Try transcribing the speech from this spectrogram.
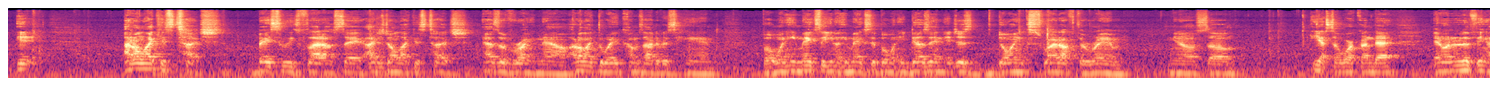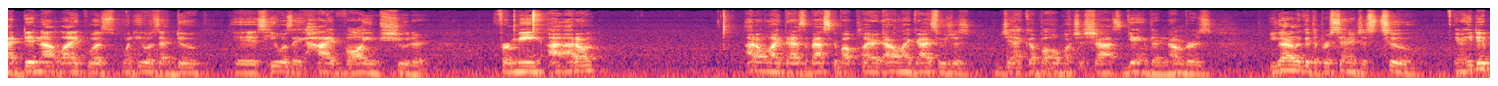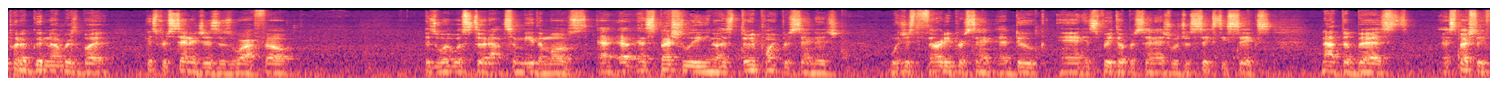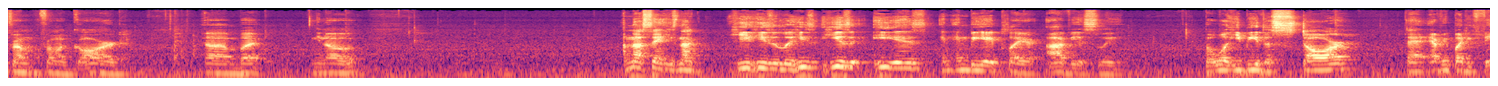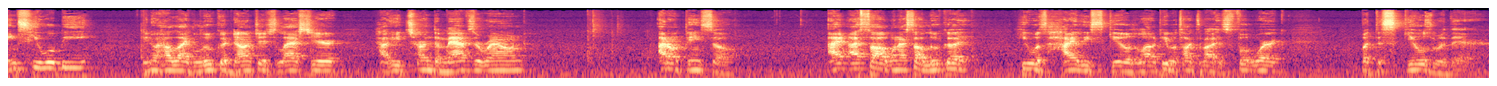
It i don't like his touch. Basically flat out say i just don't like his touch as of right now. I don't like the way it comes out of his hand but when he makes it you know he makes it but when he doesn't it just doinks right off the rim you know so he has to work on that and another thing I did not like was when he was at Duke is he was a high volume shooter. For me, I, I don't I don't like that as a basketball player. I don't like guys who just jack up a whole bunch of shots, getting their numbers. You got to look at the percentages too. You know, he did put up good numbers, but his percentages is where I felt is what was stood out to me the most. Especially, you know, his three point percentage, which is 30% at Duke, and his free throw percentage, which was 66. Not the best especially from from a guard. Um, but you know, I'm not saying he's not. He, he's a, he's he is he is an NBA player, obviously. But will he be the star that everybody thinks he will be? You know how like Luka Doncic last year, how he turned the Mavs around. I don't think so. I, I saw when I saw Luka, he was highly skilled. A lot of people talked about his footwork but the skills were there.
